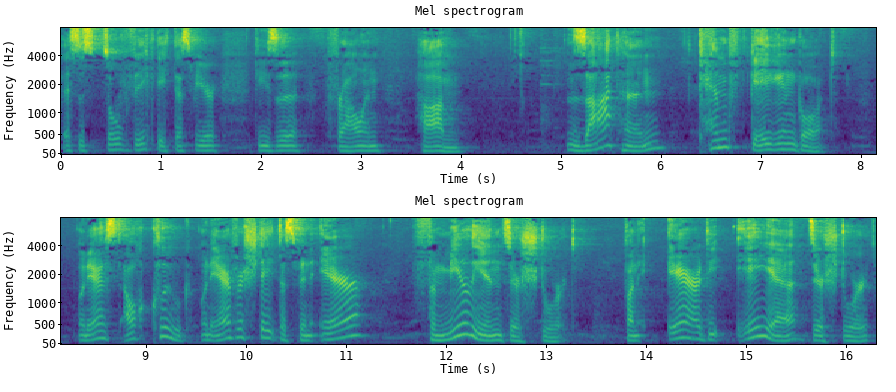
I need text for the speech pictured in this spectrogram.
Es ist so wichtig, dass wir diese Frauen haben. Satan kämpft gegen Gott. Und er ist auch klug. Und er versteht, dass wenn er Familien zerstört, wenn er die Ehe zerstört,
